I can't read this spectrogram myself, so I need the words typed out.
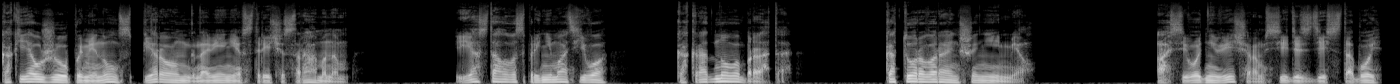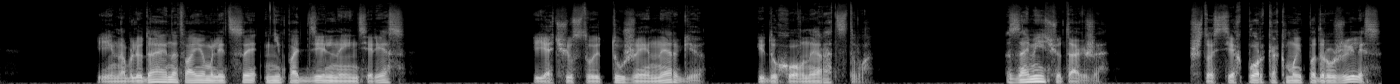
Как я уже упомянул, с первого мгновения встречи с Раманом я стал воспринимать его как родного брата, которого раньше не имел. А сегодня вечером, сидя здесь с тобой и наблюдая на твоем лице неподдельный интерес — я чувствую ту же энергию и духовное родство. Замечу также, что с тех пор, как мы подружились,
